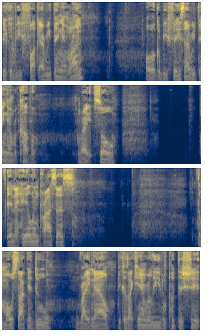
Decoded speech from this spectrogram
it could be fuck everything and run or it could be face everything and recover. Right? So in the healing process, the most I could do right now, because I can't really even put this shit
